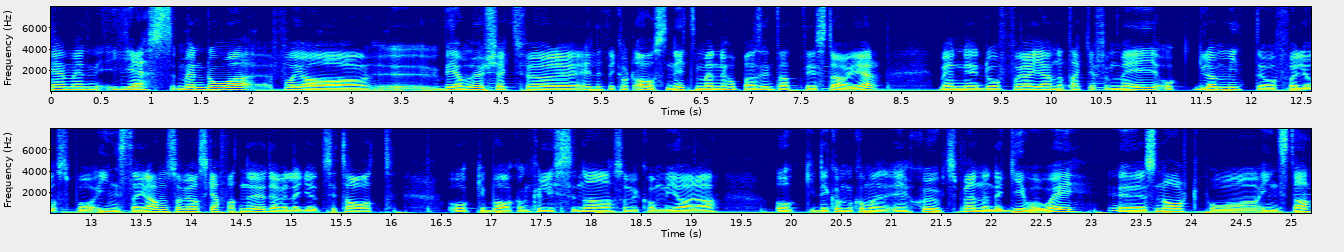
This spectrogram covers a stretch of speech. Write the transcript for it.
Nej men yes, men då får jag eh, be om ursäkt för eh, ett lite kort avsnitt men jag hoppas inte att det stör er. Men eh, då får jag gärna tacka för mig och glöm inte att följa oss på Instagram som vi har skaffat nu där vi lägger ut citat och bakom kulisserna som vi kommer göra. Och det kommer komma en, sjukt spännande giveaway eh, snart på Insta.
